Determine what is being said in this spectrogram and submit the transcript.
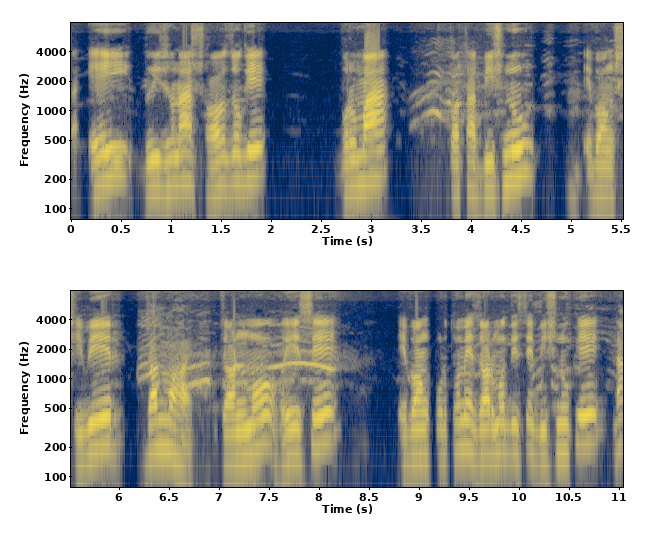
তা এই দুইজনার সহযোগে ব্রহ্মা তথা বিষ্ণু এবং শিবের জন্ম হয়। জন্ম হয়েছে এবং প্রথমে জন্ম দিছে বিষ্ণুকে। না।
